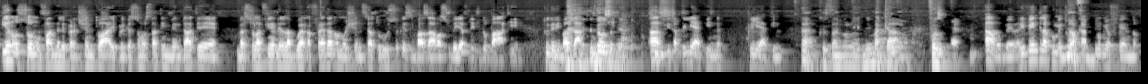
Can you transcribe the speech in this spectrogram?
io non sono un fan delle percentuali perché sono state inventate verso la fine della guerra fredda da uno scienziato russo che si basava su degli atleti dopati. Tu devi basarti... non sapevo. Ah sì, da Priliepin. Priliepin. Ah, quest'anno non, mi mancava. Forse... Eh. Ah, vabbè, rivendila come tu, no, a non mi offendo.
